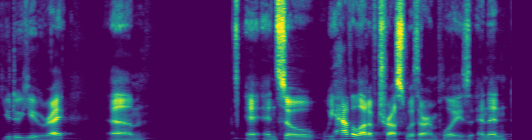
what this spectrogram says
you do you, right? Um, a- and so we have a lot of trust with our employees, and then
